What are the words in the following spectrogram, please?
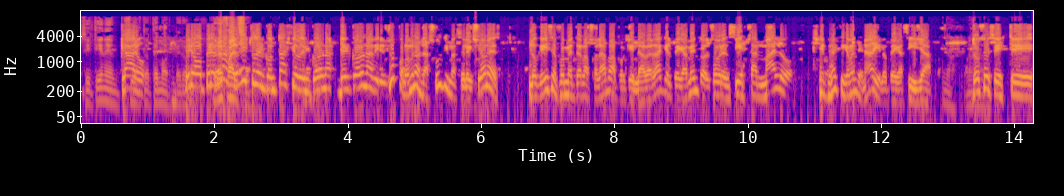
si tienen claro, cierto temor. Pero, pero, además, esto del contagio del, corona, del coronavirus, yo por lo menos las últimas elecciones lo que hice fue meter la solapa porque la verdad que el pegamento del sobre en sí es tan malo que prácticamente nadie lo pega así ya. Entonces, este,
